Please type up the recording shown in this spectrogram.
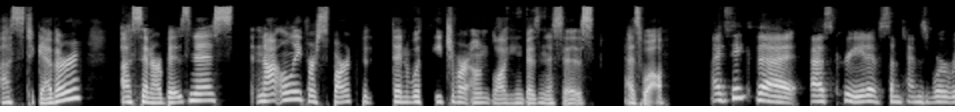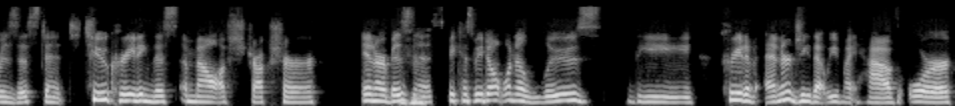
us together, us in our business, not only for Spark, but then with each of our own blogging businesses as well. I think that as creatives, sometimes we're resistant to creating this amount of structure in our mm-hmm. business mm-hmm. because we don't want to lose the creative energy that we might have or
